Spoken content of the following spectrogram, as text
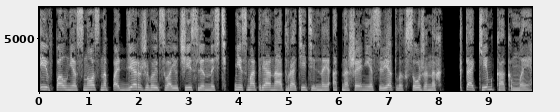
и вполне сносно поддерживают свою численность, несмотря на отвратительные отношения светлых суженных к таким, как мы.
